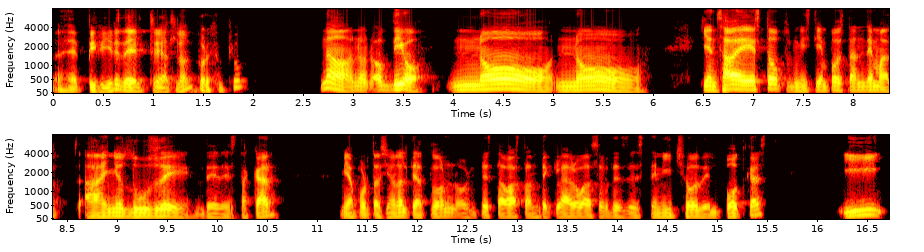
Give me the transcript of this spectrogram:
eh, vivir del triatlón, por ejemplo? No, no, no, digo, no, no. Quien sabe esto, pues mis tiempos están de más, a años luz de, de destacar. Mi aportación al triatlón ahorita está bastante claro, va a ser desde este nicho del podcast. Y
